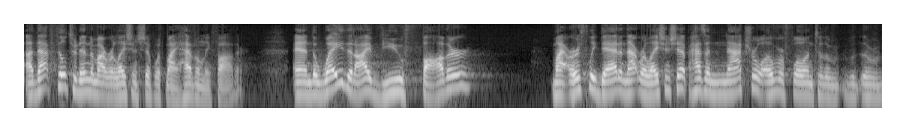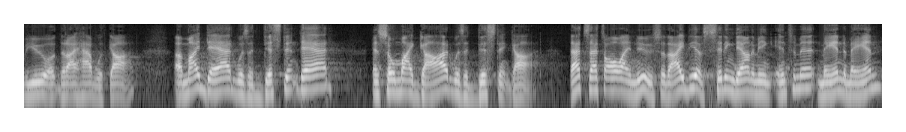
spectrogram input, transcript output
uh, that filtered into my relationship with my heavenly father. And the way that I view father my earthly dad in that relationship has a natural overflow into the, the view that I have with God. Uh, my dad was a distant dad, and so my God was a distant God. That's, that's all I knew. So the idea of sitting down and being intimate, man to man,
